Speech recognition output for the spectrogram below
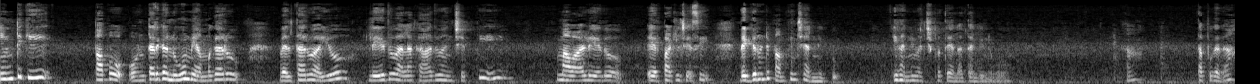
ఇంటికి పాపం ఒంటరిగా నువ్వు మీ అమ్మగారు వెళ్తారు అయ్యో లేదు అలా కాదు అని చెప్పి మా వాళ్ళు ఏదో ఏర్పాట్లు చేసి దగ్గరుండి పంపించారు నీకు. ఇవన్నీ మర్చిపోతే ఎలా తల్లి నువ్వు? తప్పు కదా?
